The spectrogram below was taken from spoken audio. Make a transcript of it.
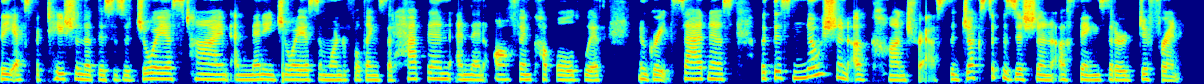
the expectation that this is a joyous time and many joyous and wonderful things that happen, and then often coupled with you know, great sadness. But this notion of contrast, the juxtaposition of things that are different,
